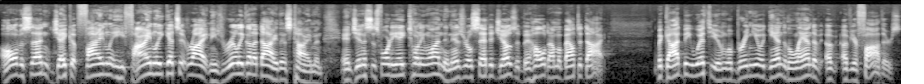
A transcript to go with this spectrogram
all of a sudden jacob finally he finally gets it right and he's really going to die this time. And in genesis 48 21 then israel said to joseph behold i'm about to die but god be with you and will bring you again to the land of, of, of your fathers.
